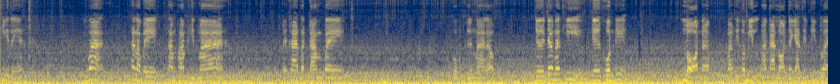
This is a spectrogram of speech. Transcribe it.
ซีดอะไรเงี้ยหรือว่าถ้าเราไปทำความผิดมา ไปฆาตกรรมไปข่มขืนมาแล้ว เจอเจ้าหน้าที่เจอคนที่หลอนนะครับ บางทีก็มีอาการหลอนจากยาเสพติดด้วย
